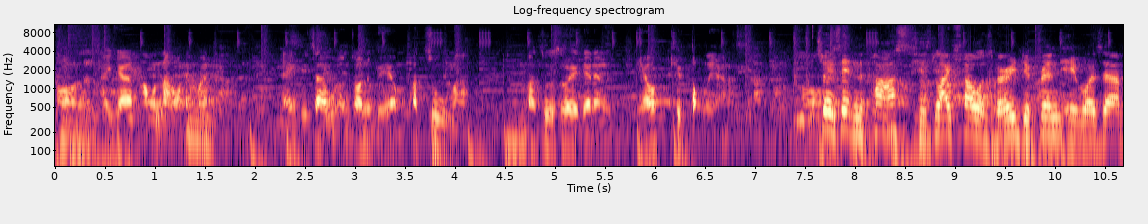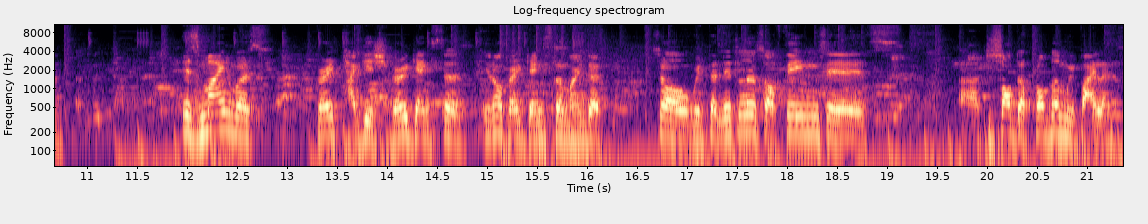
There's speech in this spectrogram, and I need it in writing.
哦，大家头脑那款啦。诶，古早完全就袂晓唔捌煮嘛，唔捌煮，所以定定晓吸毒呀。哦 So he said in the past, his lifestyle was very different. It was um, his mind was very thuggish, very gangster, you know, very gangster-minded. So with the littlest of things, it's uh, to solve the problem with violence,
